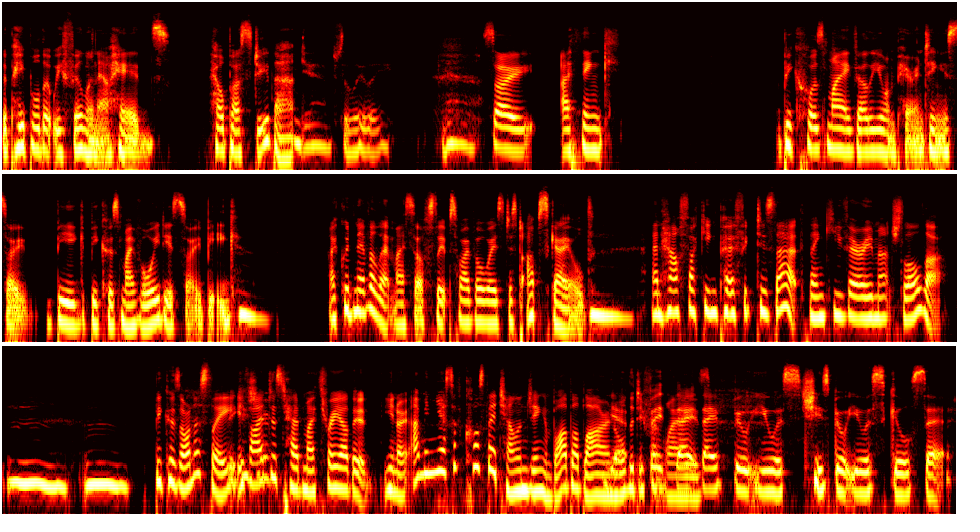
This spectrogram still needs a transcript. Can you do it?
the people that we fill in our heads help us do that. Yeah, absolutely. Yeah. So I think because my value on parenting is so big, because my void is so big, I could never let myself slip. So I've always just upscaled. Mm. And how fucking perfect is that? Thank you very much, Lola. Mm, mm. Because honestly, Because if I just had my three other, you know, I mean, yes, of course they're challenging and blah, blah, blah, and Yeah, all the different ways. They, they've built you a, she's built you a skill set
